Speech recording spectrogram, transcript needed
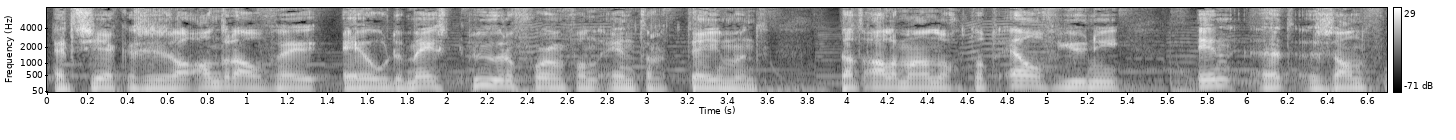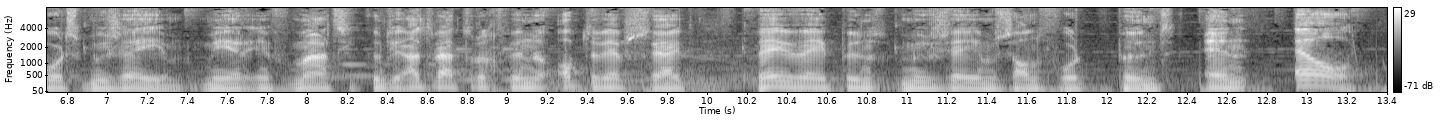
Het circus is al anderhalve eeuw de meest pure vorm van entertainment. Dat allemaal nog tot 11 juni in het Zandvoorts Museum. Meer informatie kunt u uiteraard terugvinden op de website www.museumzandvoort.nl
